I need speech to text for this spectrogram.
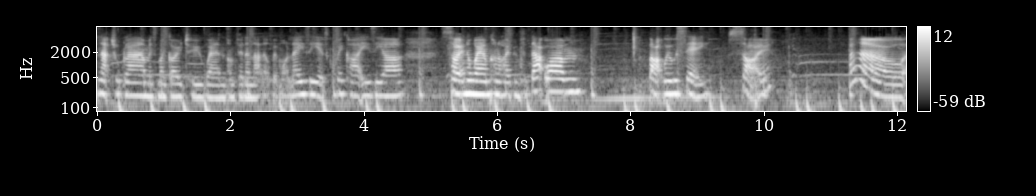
natural glam is my go-to when I'm feeling that little bit more lazy. It's quicker, easier. So in a way, I'm kind of hoping for that one. But we will see. So, oh,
